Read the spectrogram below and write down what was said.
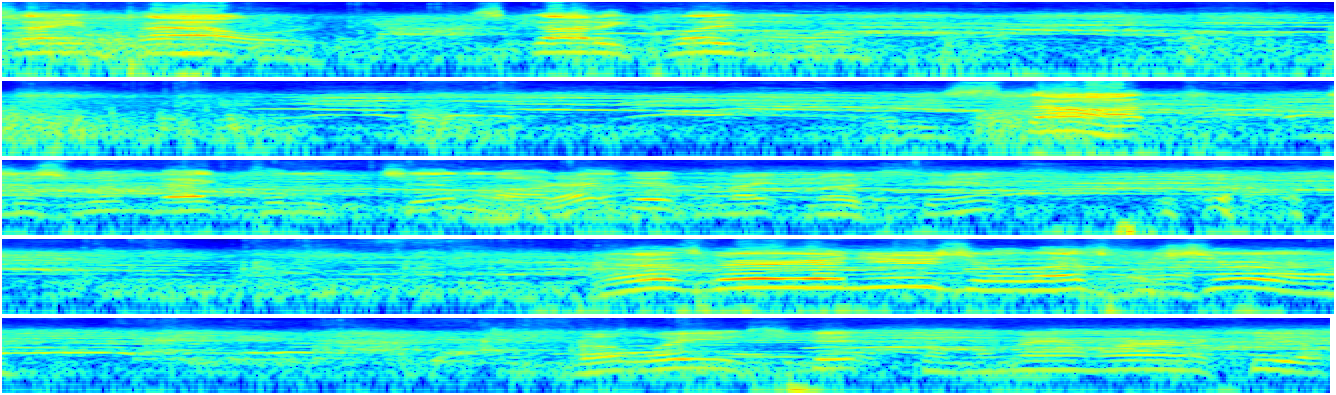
Same power. Scotty Claymore. But he stopped and just went back to the chin lock. That didn't make much sense. That was very unusual, that's for sure. But we expect from a man wearing a kilt?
